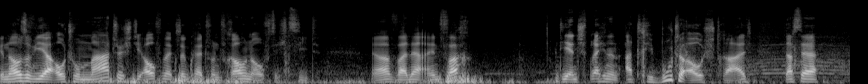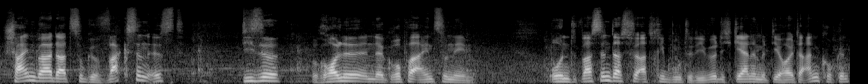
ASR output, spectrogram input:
Genauso wie er automatisch die Aufmerksamkeit von Frauen auf sich zieht. Ja, weil er einfach die entsprechenden Attribute ausstrahlt, dass er scheinbar dazu gewachsen ist, diese Rolle in der Gruppe einzunehmen. Und was sind das für Attribute? Die würde ich gerne mit dir heute angucken,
